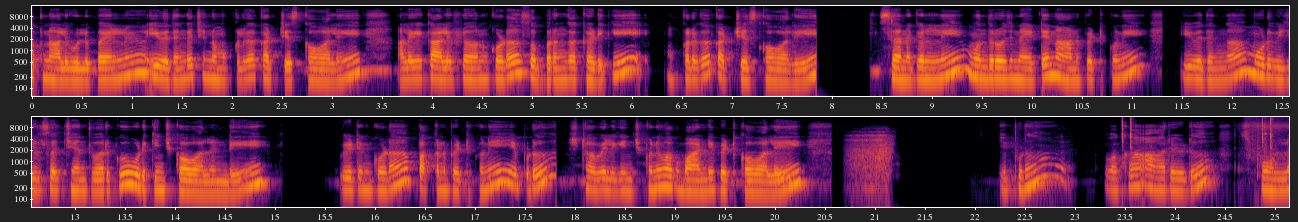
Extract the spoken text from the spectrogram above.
ఒక నాలుగు ఉల్లిపాయలను ఈ విధంగా చిన్న ముక్కలుగా కట్ చేసుకోవాలి. అలాగే కాలీఫ్లవర్ని కూడా శుభ్రంగా కడిగి ముక్కలుగా కట్ చేసుకోవాలి. శనగల్ని ముందు రోజు నైటే నానబెట్టుకుని ఈ విధంగా మూడు విజిల్స్ వచ్చేంత వరకు ఉడికించుకోవాలండి. వీటిని కూడా పక్కన పెట్టుకుని ఇప్పుడు స్టవ్ వెలిగించుకుని ఒక బాండీ పెట్టుకోవాలి. ఇప్పుడు ఒక ఆరేడు స్పూన్ల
